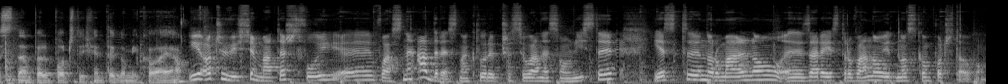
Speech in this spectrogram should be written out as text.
stempel poczty świętego Mikołaja. I oczywiście ma też swój e, własny adres, na który przesyłane są listy. Jest normalną, e, zarejestrowaną jednostką pocztową.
